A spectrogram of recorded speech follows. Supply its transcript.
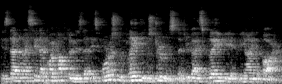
is that, and I say that quite often, is that it's for us to play the instruments that you guys play behind the bar.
